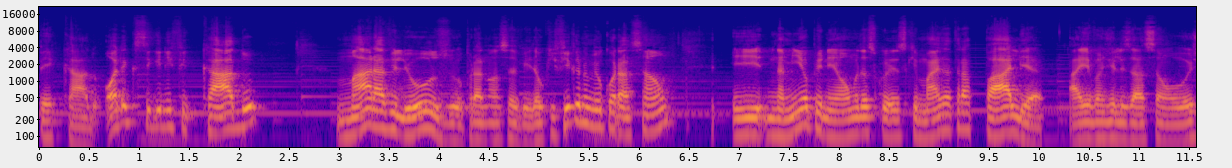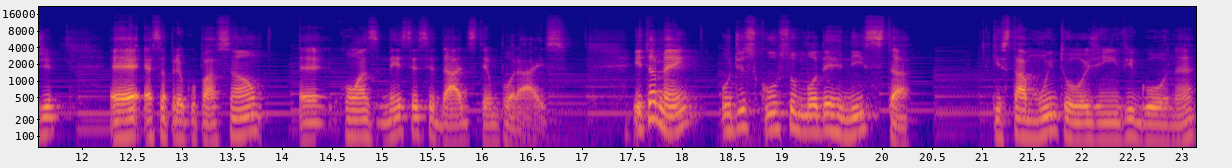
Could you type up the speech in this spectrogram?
pecado. Olha que significado maravilhoso para a nossa vida. O que fica no meu coração e, na minha opinião, uma das coisas que mais atrapalha a evangelização hoje é essa preocupação é, com as necessidades temporais. E também o discurso modernista, que está muito hoje em vigor, né?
